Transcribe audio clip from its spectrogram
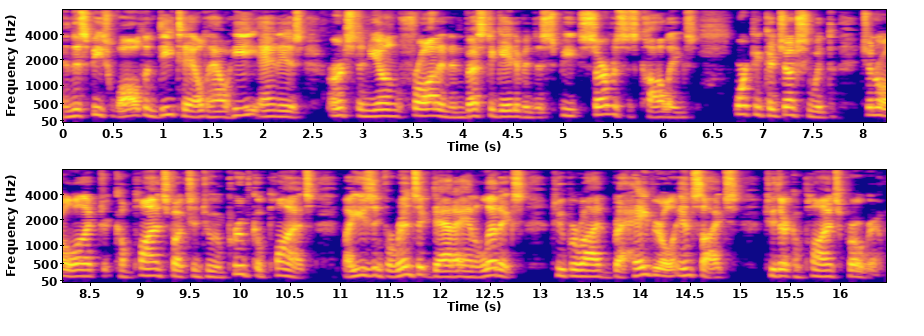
in this piece, Walden detailed how he and his Ernst & Young fraud and investigative and dispute services colleagues worked in conjunction with General Electric compliance function to improve compliance by using forensic data analytics to provide behavioral insights to their compliance program.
